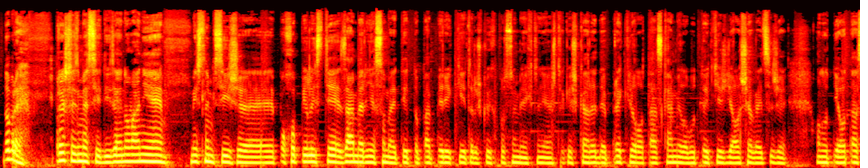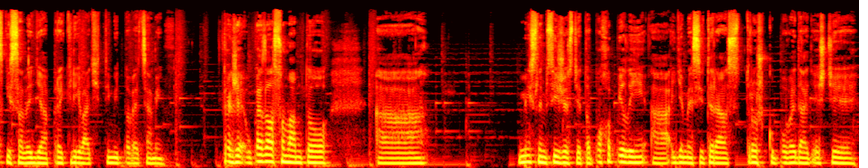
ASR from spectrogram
Dobre, prešli sme si dizajnovanie. Myslím si, že pochopili ste, zámerne som aj tieto papieriky, trošku ich posuniem, nech to nie až také škaredé, prekryl otázkami, lebo to je tiež ďalšia vec, že ono tie otázky sa vedia prekrývať týmito vecami. Takže ukázal som vám to a Myslím si, že ste to pochopili a ideme si teraz trošku povedať ešte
